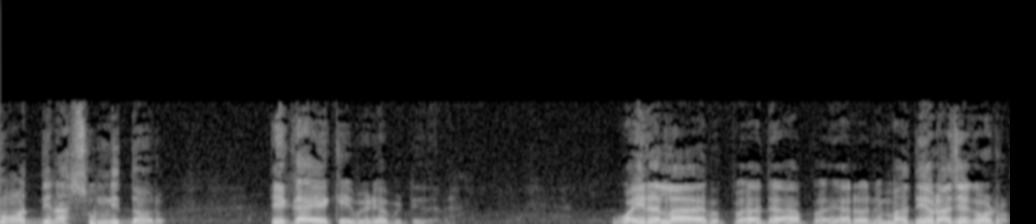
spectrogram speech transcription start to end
ಮೂವತ್ತು ದಿನ ಸುಮ್ಮನಿದ್ದವರು ಏಕಾಏಕಿ ವಿಡಿಯೋ ಬಿಟ್ಟಿದ್ದಾರೆ. ವೈರಲ್ ಯಾರು, ನಿಮ್ಮ ದೇವರಾಜೇಗೌಡರು.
